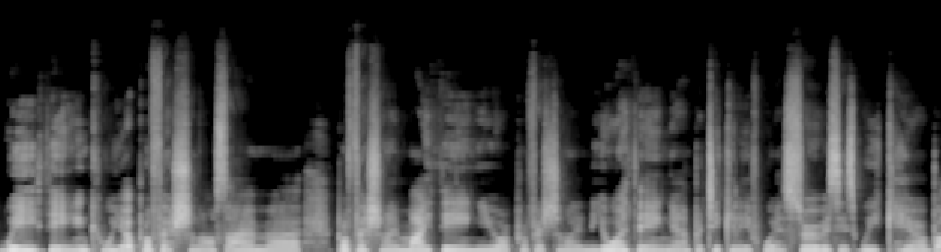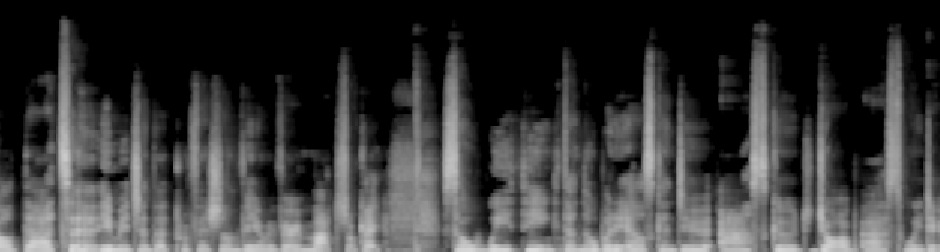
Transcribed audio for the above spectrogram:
We think we are professionals. I'm a professional in my thing you are professional in your thing. And particularly if we're in services we care about that uh, image and that profession very very much okay? So we think that nobody else can do as good job as we do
